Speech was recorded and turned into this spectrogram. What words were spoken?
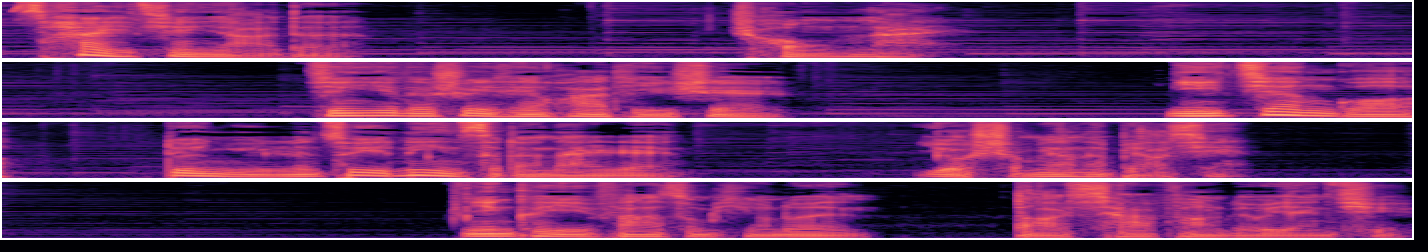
蔡健雅的《重来》。今夜的睡前话题是：你见过对女人最吝啬的男人有什么样的表现？您可以发送评论到下方留言区。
